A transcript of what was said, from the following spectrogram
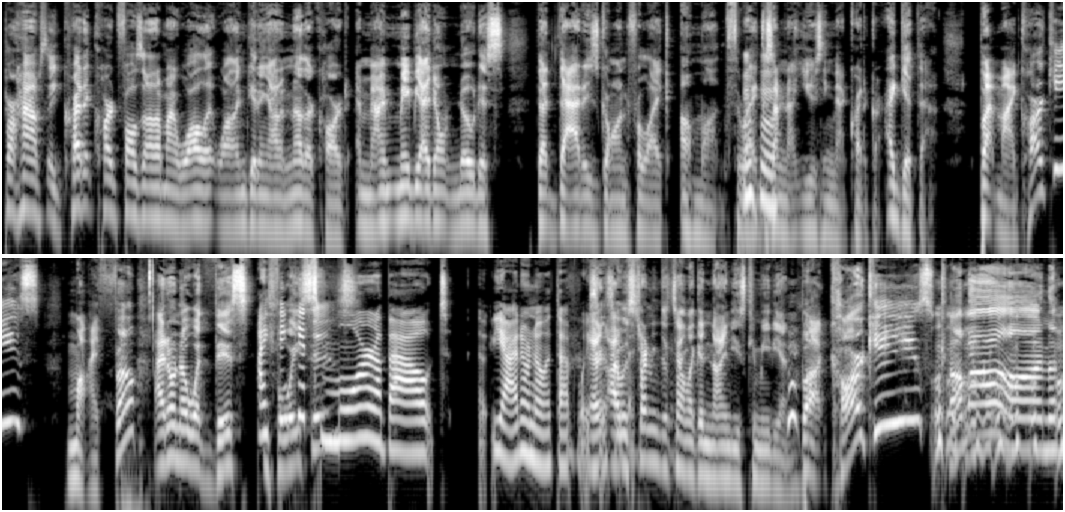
perhaps a credit card falls out of my wallet while I'm getting out another card, and I, maybe I don't notice that that is gone for like a month, right? Because Mhm. I'm not using that credit card. I get that, but my car keys, my phone, I don't know what this. i think it's is. more about yeah i don't know what that voice I was starting to sound like a '90s comedian, but car keys, come on.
